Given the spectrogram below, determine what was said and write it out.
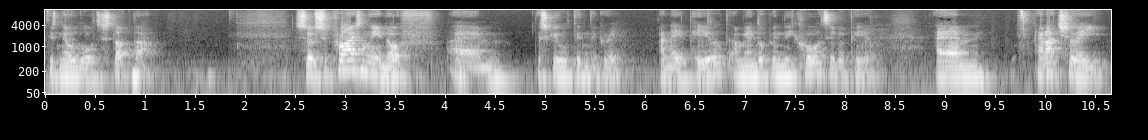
there's no law to stop that. So, surprisingly enough, um, the school didn't agree and they appealed, and we end up in the Court of Appeal. Um, and actually,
